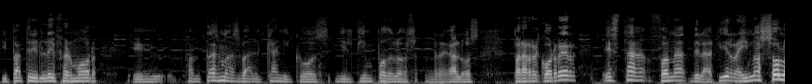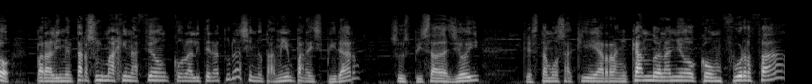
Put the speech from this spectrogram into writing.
y Patrick Leifermore, eh, Fantasmas Balcánicos y El tiempo de los regalos, para recorrer esta zona de la Tierra. Y no solo para alimentar su imaginación con la literatura, sino también para inspirar sus pisadas. Y hoy que estamos aquí arrancando el año con fuerza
